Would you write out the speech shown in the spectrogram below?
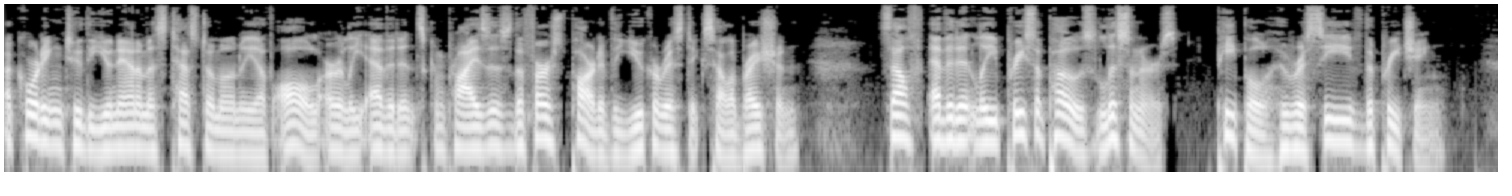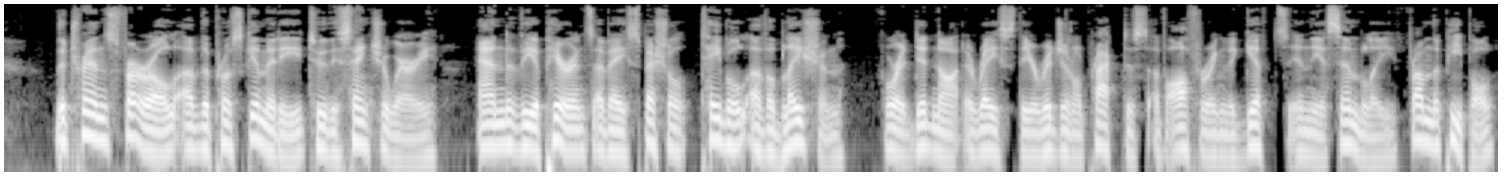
according to the unanimous testimony of all early evidence, comprises the first part of the Eucharistic celebration, self evidently presuppose listeners, people who receive the preaching. The transferal of the proskomedia to the sanctuary, and the appearance of a special table of oblation, for it did not erase the original practice of offering the gifts in the assembly from the people,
